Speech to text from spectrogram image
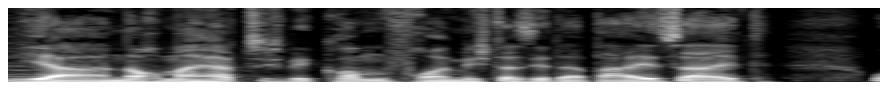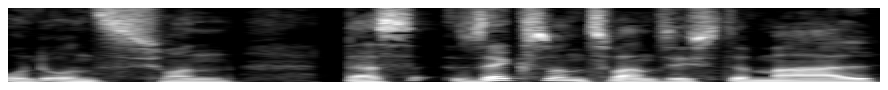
Ja, nochmal herzlich willkommen. Freue mich, dass ihr dabei seid und uns schon das 26. Mal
